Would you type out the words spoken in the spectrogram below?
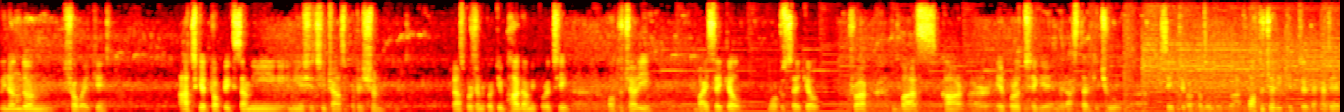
অভিনন্দন সবাইকে। আজকের টপিকস আমি নিয়ে এসেছি ট্রান্সপোর্টেশন ট্রান্সপোর্টেশনের কয়েকটি ভাগ আমি করেছি। পথচারী bicycle motorcycle truck bus car আর এরপর হচ্ছে গিয়ে আমি রাস্তার কিছু সেফটির কথা বলব। পথচারীর ক্ষেত্রে দেখা যায়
